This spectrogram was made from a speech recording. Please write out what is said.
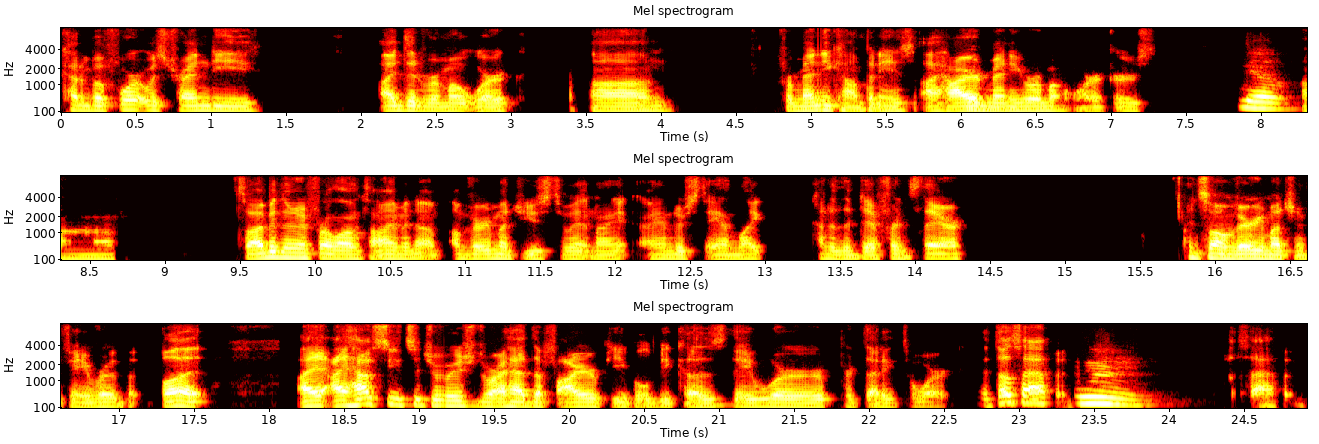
kind of before it was trendy, I did remote work um for many companies. I hired many remote workers. Yeah. Um so I've been doing it for a long time and I'm, I'm very much used to it and I, I understand like kind of the difference there. And so I'm very much in favor of it. But I, I have seen situations where I had to fire people because they were pretending to work. It does happen. It Mm. does happen.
